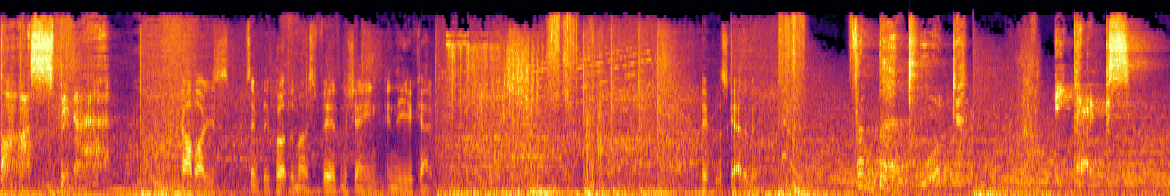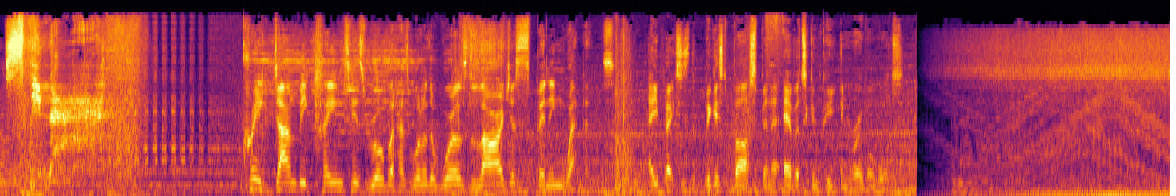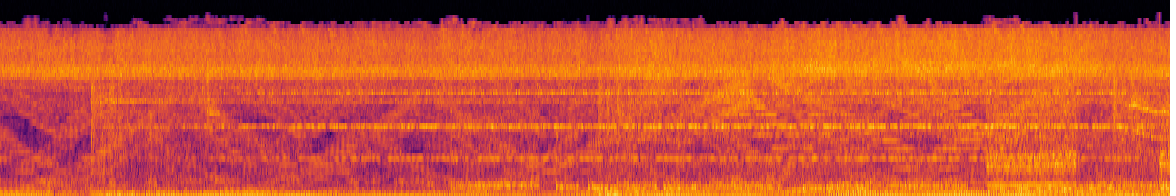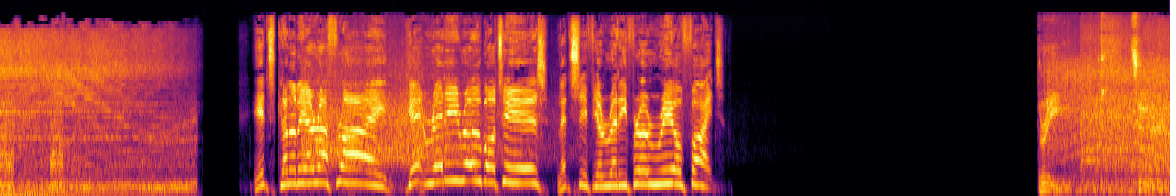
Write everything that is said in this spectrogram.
Bar Spinner. Carbide is, simply put, the most feared machine in the UK. People are scared of it. From Brentwood, Apex. Spinner. Craig Danby claims his robot has one of the world's largest spinning weapons. Apex is the biggest bar spinner ever to compete in Robot Wars. It's gonna be a rough ride. Get ready, Robot Wars. Let's see if you're ready for a real fight. Three, two,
